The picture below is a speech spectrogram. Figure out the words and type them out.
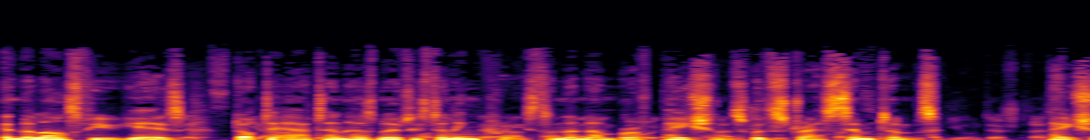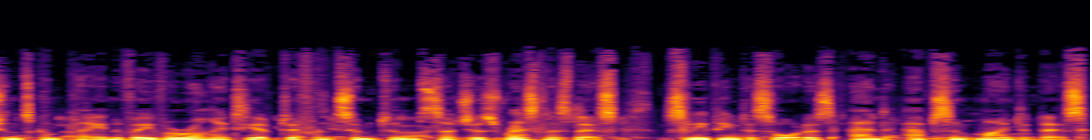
In the last few years, Dr. Ertan has noticed an increase in the number of patients with stress symptoms. Patients complain of a variety of different symptoms such as restlessness, sleeping disorders and absent-mindedness.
